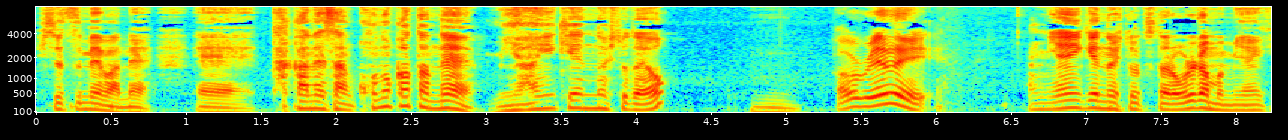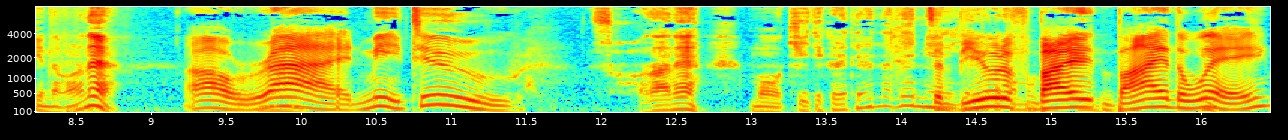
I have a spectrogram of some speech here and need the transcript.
一つ目はね、えー、高根さん、この方ね、宮城県の人だよ。Oh, really? 宮城県の人って言ったら俺らも宮城県だからね。All right, me too. そうだね。もう聞いてくれてるんだね、It's 宮 a 城県の beautiful. By by the way,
